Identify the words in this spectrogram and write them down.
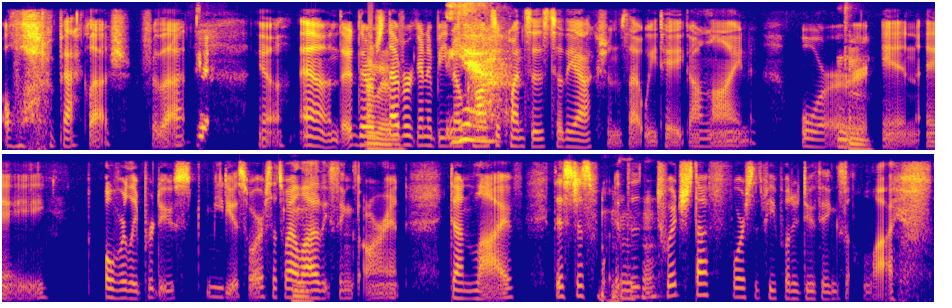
a lot of backlash for that. Yeah. Yeah, and there- there's mean- never going to be no Yeah. consequences to the actions that we take online or Mm. in a overly produced media source. That's why a Mm. lot of these things aren't done live. This just the Mhm. Twitch stuff forces people to do things live.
